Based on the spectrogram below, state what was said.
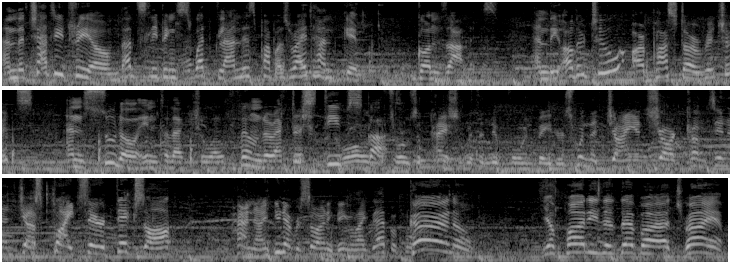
And the chatty trio, that sleeping sweat gland is Papa's right-hand gimp, Gonzalez. And the other two are Pastor Richards and pseudo-intellectual film director Steve Roll Scott. throws a passion with the Nympho invaders when the giant shark comes in and just bites their dicks off. Now, you never saw anything like that before. Colonel, your party deserve a triumph.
